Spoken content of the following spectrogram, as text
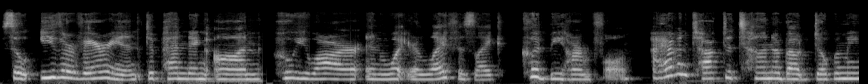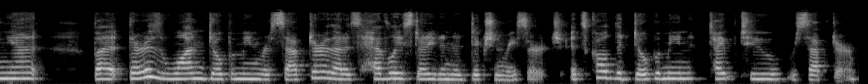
So either variant, depending on who you are and what your life is like, could be harmful. I haven't talked a ton about dopamine yet, but there is one dopamine receptor that is heavily studied in addiction research. It's called the dopamine type 2 receptor,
